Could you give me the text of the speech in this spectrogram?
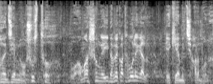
হয় যে আমি অসুস্থ? ও আমার সঙ্গে এইভাবে কথা বলে গেল। একে আমি ছাড়বো না।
